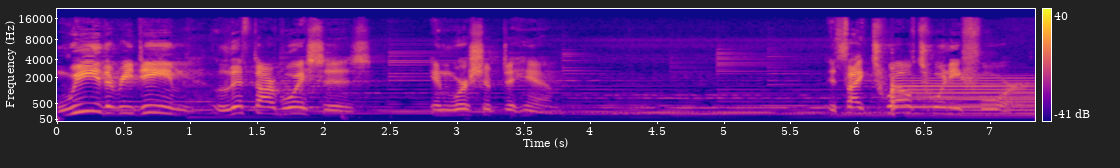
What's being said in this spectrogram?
We, the redeemed, lift our voices in worship to Him. It's like 1224.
